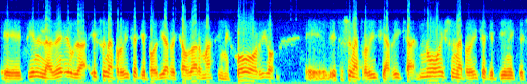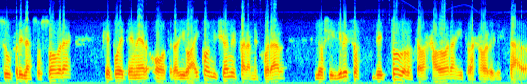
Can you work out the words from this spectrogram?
eh, tienen la deuda, es una provincia que podría recaudar más y mejor, digo, eh, esta es una provincia rica, no es una provincia que tiene que sufre la zozobra que puede tener otra. Digo, hay condiciones para mejorar los ingresos de todos los trabajadoras y trabajadores del Estado.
